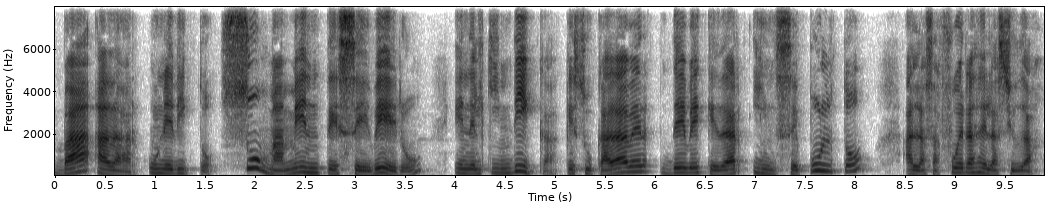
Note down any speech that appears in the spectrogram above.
va a dar un edicto sumamente severo en el que indica que su cadáver debe quedar insepulto a las afueras de la ciudad,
